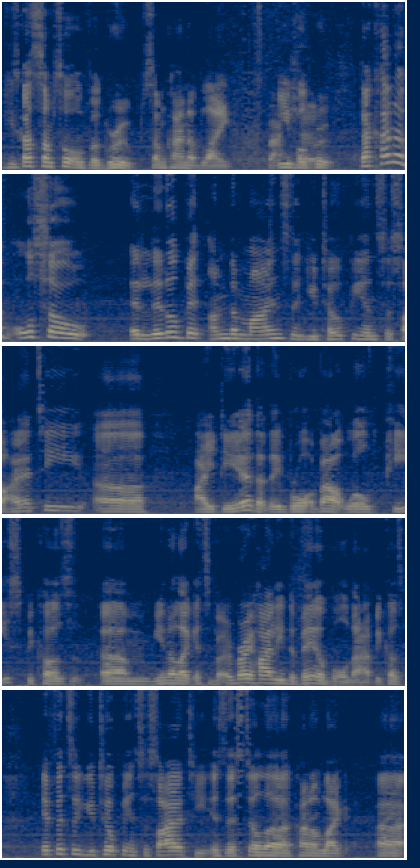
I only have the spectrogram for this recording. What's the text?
he's got some sort of a group, some kind of like evil group. That kind of also a little bit undermines the utopian society uh, idea that they brought about world peace because um, you know like it's very highly debatable that because if it's a utopian society is there still a kind of like uh,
